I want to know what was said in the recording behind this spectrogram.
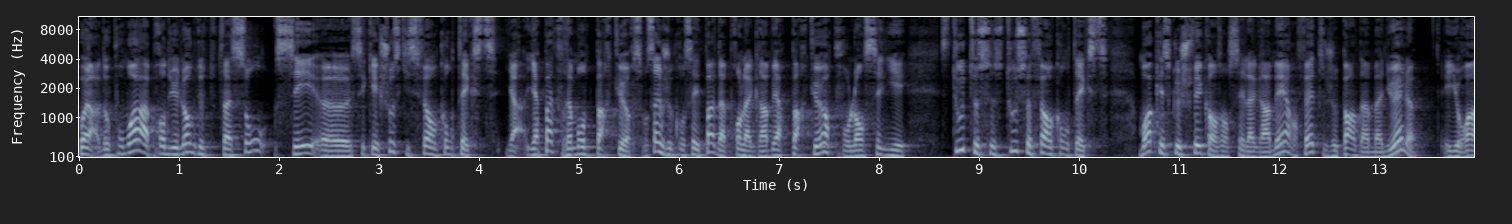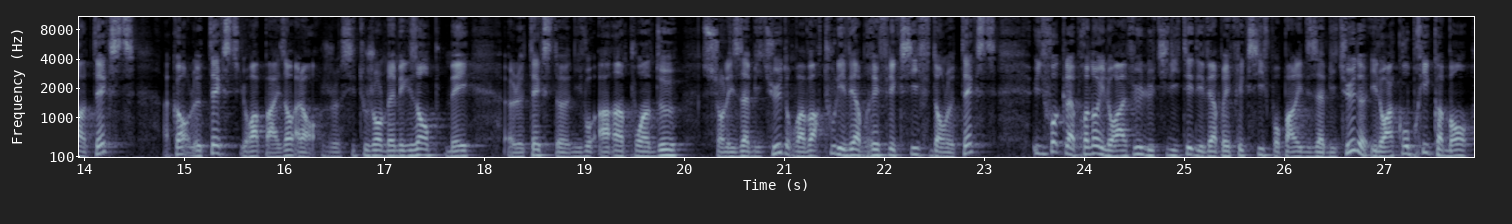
Voilà, donc pour moi, apprendre une langue de toute façon, c'est euh, c'est quelque chose qui se fait en contexte. Il y a, y a pas vraiment de par cœur. C'est pour ça que je ne conseille pas d'apprendre la grammaire par cœur pour l'enseigner. Tout tout se fait en contexte. Moi, qu'est-ce que je fais quand j'enseigne la grammaire? En fait, je pars d'un manuel et il y aura un texte D'accord? Le texte, il y aura par exemple, alors je cite toujours le même exemple, mais euh, le texte niveau A1.2 sur les habitudes, on va voir tous les verbes réflexifs dans le texte. Une fois que l'apprenant il aura vu l'utilité des verbes réflexifs pour parler des habitudes, il aura compris comment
